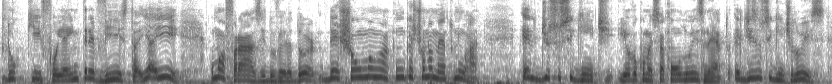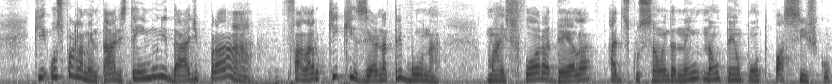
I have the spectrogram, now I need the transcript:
do que foi a entrevista. E aí, uma frase do vereador deixou uma, um questionamento no ar. Ele disse o seguinte, e eu vou começar com o Luiz Neto. Ele disse o seguinte, Luiz, que os parlamentares têm imunidade para falar o que quiser na tribuna, mas fora dela a discussão ainda nem, não tem um ponto pacífico.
